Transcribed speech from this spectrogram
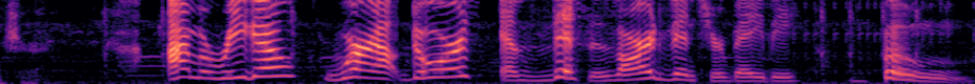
adventure. I'm Arrigo, we're outdoors, and this is our adventure, baby. Boom.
